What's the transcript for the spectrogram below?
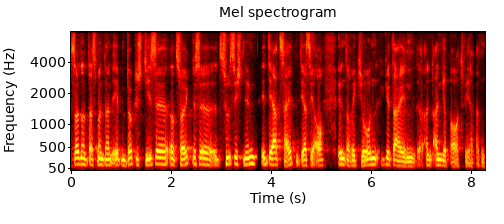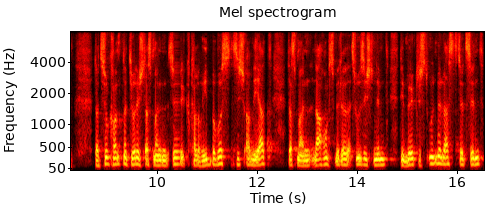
sondern dass man dann eben wirklich diese Erzeugnisse zu sich nimmt in der Zeit, in der sie auch in der Region gedeihen und angebaut werden. Dazu kommt natürlich, dass man kalorienbewusst sich ernährt, dass man Nahrung Nahrungsmittel zu sich nimmt, die möglichst unbelastet sind.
